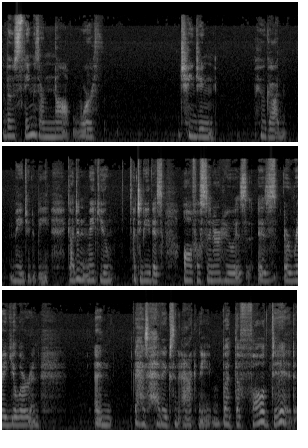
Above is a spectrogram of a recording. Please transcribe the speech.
those things are not worth changing who God made you to be. God didn't make you to be this awful sinner who is is irregular and and has headaches and acne but the fall did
